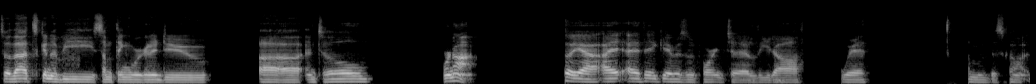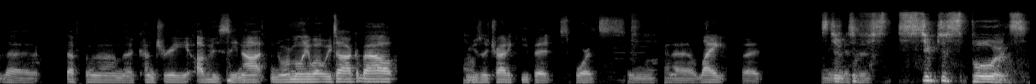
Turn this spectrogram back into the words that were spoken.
so that's going to be something we're going to do uh, until we're not. So yeah, I, I think it was important to lead off with some of this con- the stuff going on in the country. Obviously, not normally what we talk about. Usually try to keep it sports and kind of light, but I mean, Stick to, is stick to sports.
